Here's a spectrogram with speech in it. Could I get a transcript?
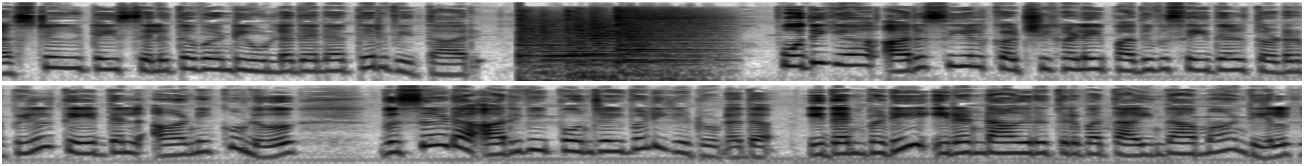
நஷ்டஈட்டை செலுத்த வேண்டியுள்ளதென தெரிவித்தார். আর புதிய அரசியல் கட்சிகளை பதிவு செய்தல் தொடர்பில் தேர்தல் ஆணைக்குழு விசேட அறிவிப்பொன்றை வெளியிட்டுள்ளது. இதன்படி இரண்டாயிரத்தி இருபத்தி ஐந்தாம் ஆண்டில்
